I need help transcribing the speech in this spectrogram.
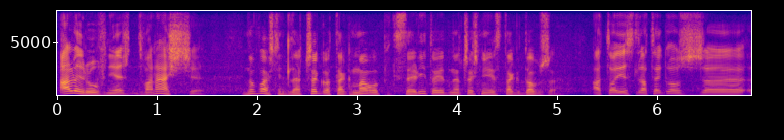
ale również 12. No właśnie, dlaczego tak mało pikseli, to jednocześnie jest tak dobrze? A to jest dlatego, że e,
